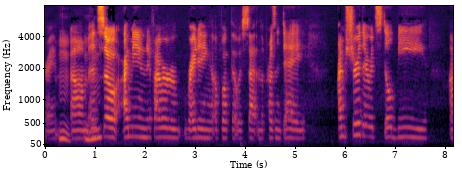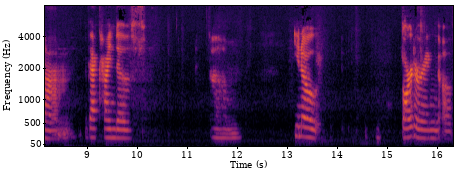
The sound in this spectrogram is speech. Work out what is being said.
right? Mm, um, mm-hmm. And so, I mean, if I were writing a book that was set in the present day, I'm sure there would still be um, that kind of, um, you know, bartering of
